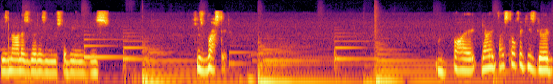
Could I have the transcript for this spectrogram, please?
He's not as good as he used to be. He's he's rusted. But I, I still think he's good.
